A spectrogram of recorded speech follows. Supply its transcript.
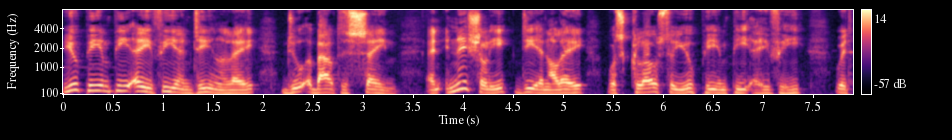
UPnP AV and DLNA do about the same and initially DLNA was close to UPnP AV with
